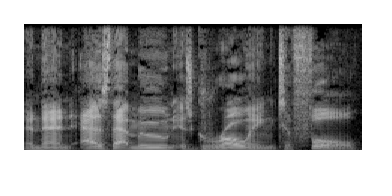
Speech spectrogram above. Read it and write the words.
And then as that moon is growing to full,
